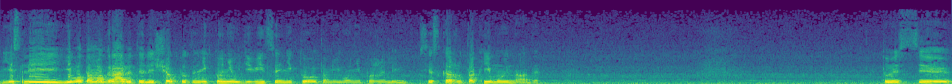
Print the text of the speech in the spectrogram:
если его там ограбят или еще кто-то, никто не удивится и никто там его не пожалеет. Все скажут, так ему и надо. То есть, э,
